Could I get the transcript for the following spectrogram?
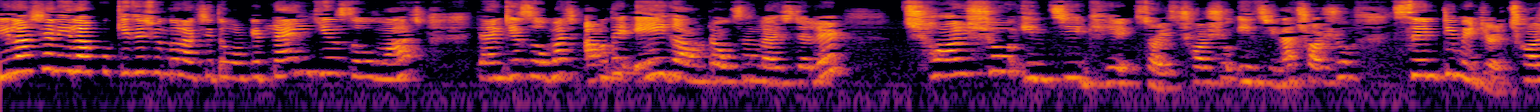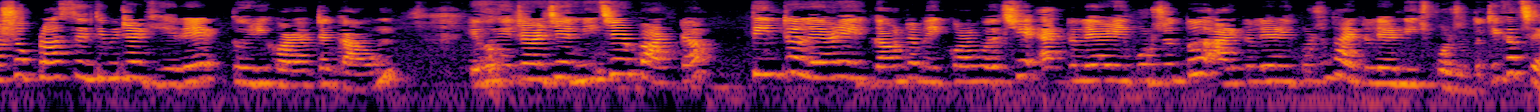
নীলাশা, নীলা আপু, কি যে সুন্দর লাগছে তোমাকে। Thank you so much thank you so much আমাদের এই গাউনটা ওসান লাইফস্টাইলের ছয়শো ইঞ্চি ঘে সরি ছয়শো ইঞ্চি না, ছয়শো সেন্টিমিটার ছয়শো প্লাস সেন্টিমিটার ঘেরে তৈরি করা একটা গাউন। এবং এটার যে নিচের পার্টটা তিনটা লেয়ারে এই গাউনটা মেক করা হয়েছে। একটা লেয়ার এই পর্যন্ত, আরেকটা লেয়ার এই পর্যন্ত, আরেকটা লেয়ার নিচ পর্যন্ত, ঠিক আছে?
